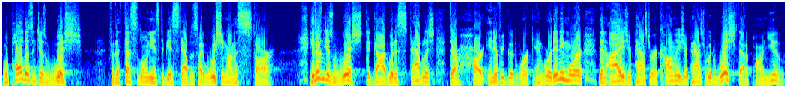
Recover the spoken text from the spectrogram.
Well, Paul doesn't just wish for the Thessalonians to be established by wishing on a star. He doesn't just wish that God would establish their heart in every good work and word any more than I, as your pastor, or Conley, as your pastor, would wish that upon you.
